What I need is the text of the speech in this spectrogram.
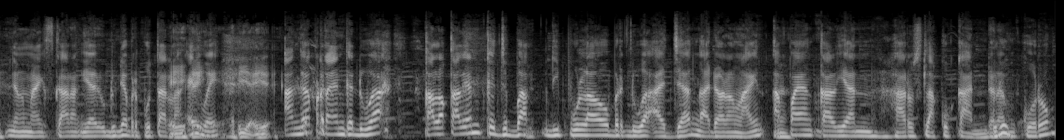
iya. yang naik sekarang ya dunia berputar lah. Iya, Anyway, iya, iya. Angga pertanyaan kedua, kalau kalian kejebak di pulau berdua aja nggak ada orang lain, apa yang kalian harus lakukan dalam kurung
